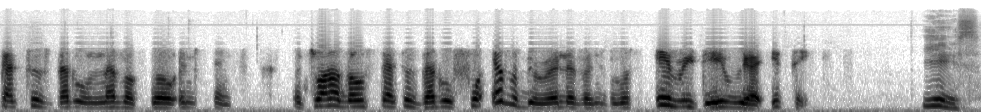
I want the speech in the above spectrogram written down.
sectors that will never go extinct. It's one of those sectors that will forever be relevant because every day we are eating. Yes.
